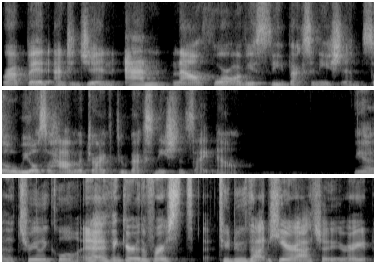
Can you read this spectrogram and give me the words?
rapid antigen, and now for obviously vaccination. So we also have a drive through vaccination site now. Yeah, that's really cool. And I think you're the first to do that here, actually, right?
